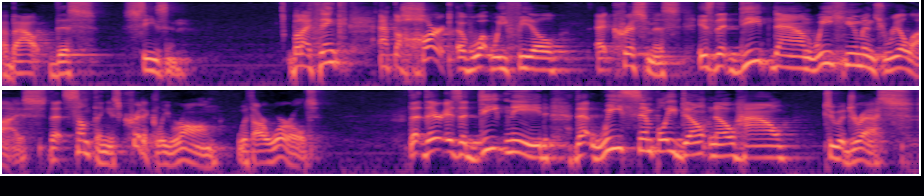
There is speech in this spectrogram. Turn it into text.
about this season. But I think at the heart of what we feel at Christmas is that deep down we humans realize that something is critically wrong with our world. That there is a deep need that we simply don't know how to address.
